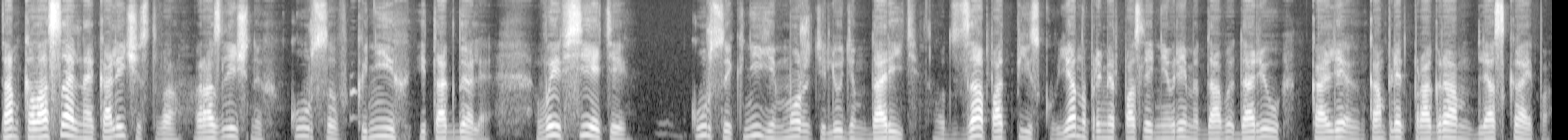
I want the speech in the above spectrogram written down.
там колоссальное количество различных курсов, книг и так далее. Вы все эти курсы и книги можете людям дарить вот, за подписку. Я, например, в последнее время дарю комплект программ для скайпа.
